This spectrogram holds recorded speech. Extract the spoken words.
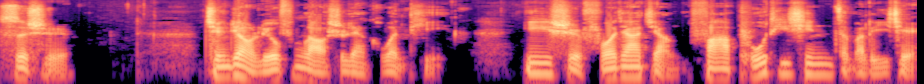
四十，请教刘峰老师两个问题：一是佛家讲发菩提心怎么理解？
